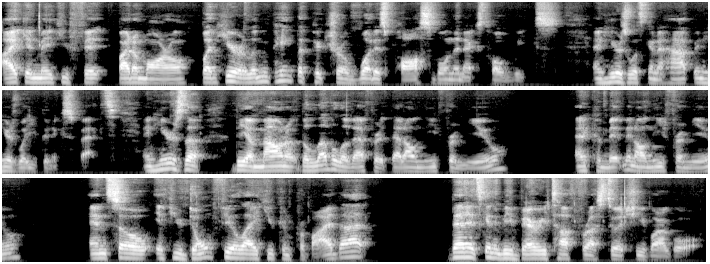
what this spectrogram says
I can make you fit by tomorrow. But here let me paint the picture of what is possible in the next 12 weeks. And here's what's going to happen. Here's what you can expect. And here's the the amount of the level of effort that I'll need from you and commitment I'll need from you. And so if you don't feel like you can provide that, then it's going to be very tough for us to achieve our goal.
